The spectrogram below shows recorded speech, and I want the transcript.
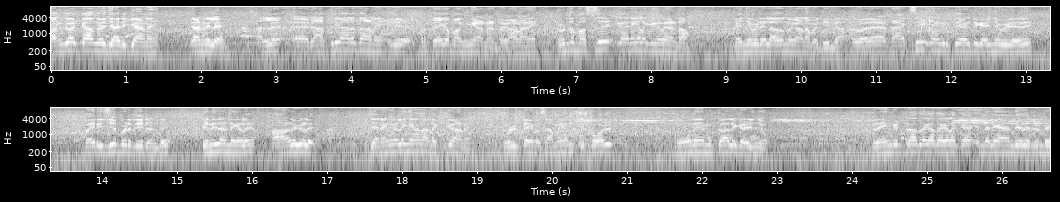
പങ്കുവെക്കാമെന്ന് വിചാരിക്കുകയാണ് കാണുന്നില്ലേ നല്ല രാത്രി കാലത്താണ് ഇത് പ്രത്യേക ഭംഗിയാണ് കേട്ടോ കാണാൻ ഇവിടുത്തെ ബസ് കാര്യങ്ങളൊക്കെ നിങ്ങൾ കണ്ടോ? കഴിഞ്ഞ വീഡിയോയിൽ അതൊന്നും കാണാൻ പറ്റിയില്ല. അതുപോലെ ടാക്സി ഞാൻ കൃത്യമായിട്ട് കഴിഞ്ഞ വീഡിയോയിൽ പരിചയപ്പെടുത്തിയിട്ടുണ്ട്. പിന്നെ ഇതുണ്ടെങ്കിൽ ആളുകൾ ജനങ്ങളിങ്ങനെ നടക്കുകയാണ് ഫുൾ ടൈം സമയം ഇപ്പോൾ മൂന്നേ മുക്കാൽ കഴിഞ്ഞു. ട്രെയിൻ കിട്ടാത്ത കഥകളൊക്കെ ഇന്നലെ ഞാൻ എന്ത് ചെയ്തിട്ടുണ്ട്?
